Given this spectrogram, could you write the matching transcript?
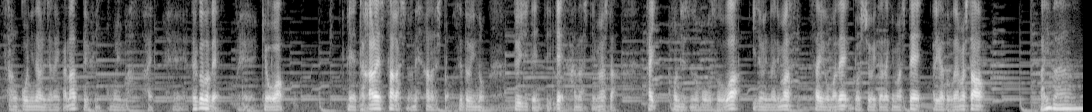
参考になるんじゃないかなっていうふうに思います。はい。えー、ということで、えー、今日は、えー、宝石探しのね、話と瀬戸井の類似点について話してみました。はい。本日の放送は以上になります。最後までご視聴いただきましてありがとうございました。バイバーイ。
